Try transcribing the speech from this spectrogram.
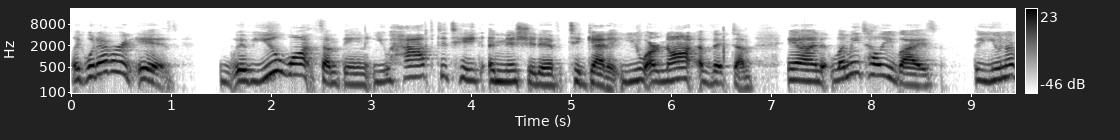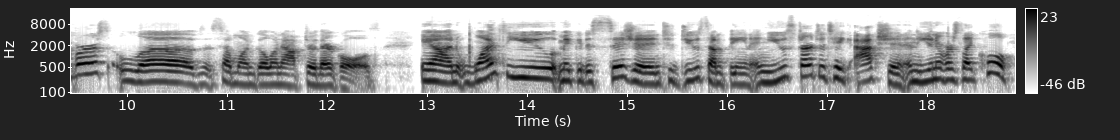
Like whatever it is, if you want something, you have to take initiative to get it. You are not a victim. And let me tell you guys, the universe loves someone going after their goals. And once you make a decision to do something and you start to take action and the universe like, cool,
